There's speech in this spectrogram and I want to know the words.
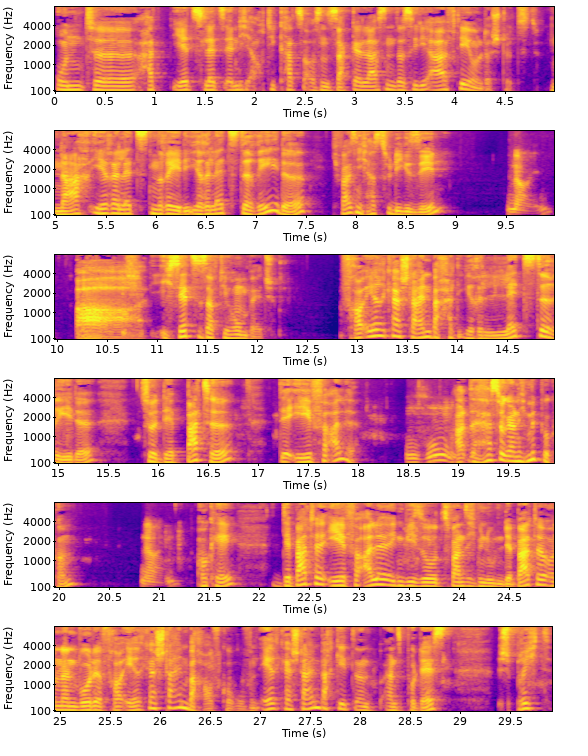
und äh, hat jetzt letztendlich auch die Katze aus dem Sack gelassen, dass sie die AfD unterstützt. Nach ihrer letzten Rede. Ihre letzte Rede, ich weiß nicht, hast du die gesehen? Nein. Ah, ich setze es auf die Homepage. Frau Erika Steinbach hat ihre letzte Rede zur Debatte der Ehe für alle. Mhm. Das hast du gar nicht mitbekommen? Nein. Okay. Debatte, Ehe für alle, irgendwie so 20 Minuten Debatte und dann wurde Frau Erika Steinbach aufgerufen. Erika Steinbach geht an, ans Podest, spricht,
